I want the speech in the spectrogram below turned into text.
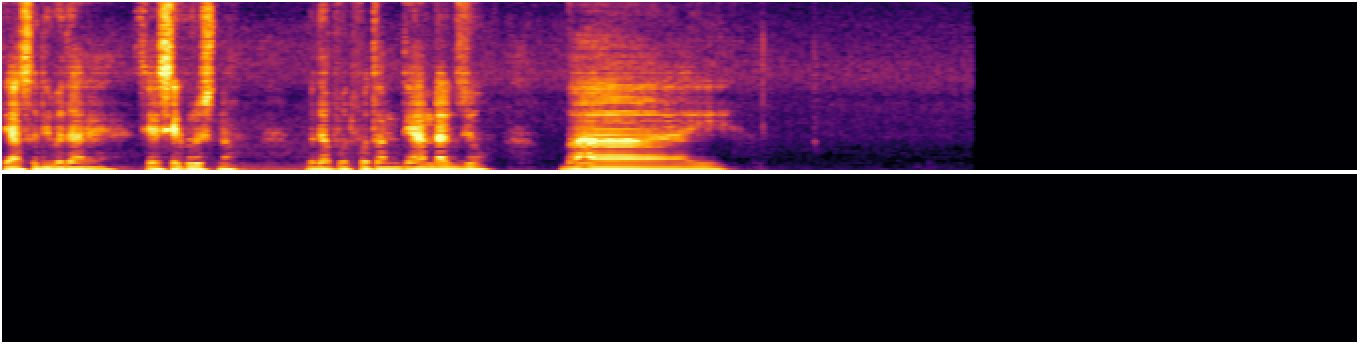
ત્યાં સુધી બધાને જય શ્રી કૃષ્ણ. બધા પોતપોતાનું ધ્યાન રાખજો બાય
